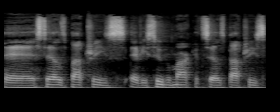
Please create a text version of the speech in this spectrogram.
uh, sells batteries, every supermarket sells batteries.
